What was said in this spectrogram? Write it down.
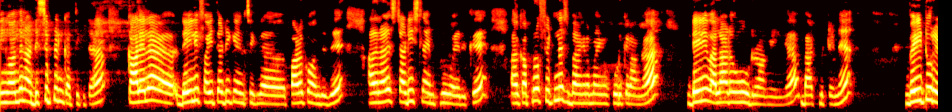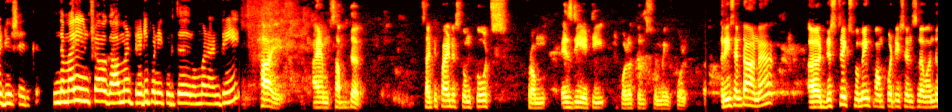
இங்கே வந்து நான் டிசிப்ளின் கற்றுக்கிட்டேன் காலையில் டெய்லி ஃபைவ் தேர்ட்டிக்கு எழுந்திரிக்கிற பழக்கம் வந்தது. அதனால் ஸ்டடீஸ்லாம் இம்ப்ரூவ் ஆயிருக்கு. அதுக்கப்புறம் ஃபிட்னஸ் பயங்கரமாக இங்கே கொடுக்குறாங்க. டெய்லி விளாடவும் விடுறாங்க இங்கே பேட்மிண்டனு வெயிட்டும் ரெடியூஸ் ஆயிருக்கு. இந்த மாதிரி இன்ஃப்ராவை கவர்மெண்ட் ரெடி பண்ணி கொடுத்தது ரொம்ப நன்றி. Hi, I am Sabdar, certified swim coach from SDAT Kolathur swimming pool ரீசெண்டான டிஸ்ட்ரிக்ட் ஸ்விம்மிங் காம்படிஷன்ஸில் வந்து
